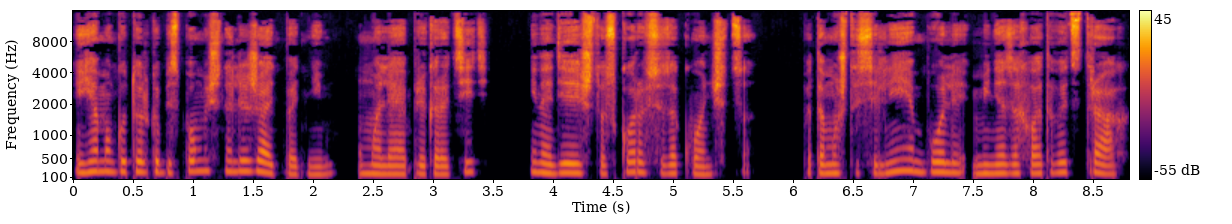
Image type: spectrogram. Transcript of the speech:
и я могу только беспомощно лежать под ним, умоляя прекратить и надеясь, что скоро все закончится, потому что сильнее боли меня захватывает страх,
